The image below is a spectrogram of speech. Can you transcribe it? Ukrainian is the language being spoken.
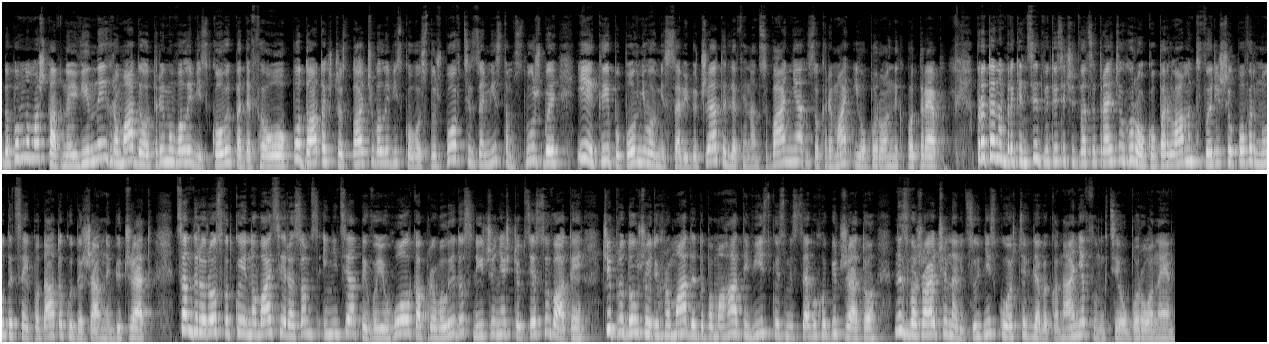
До повномасштабної війни громади отримували військовий ПДФО, податок, що сплачували військовослужбовці за містом служби, і який поповнював місцеві бюджети для фінансування, зокрема і оборонних потреб. Проте наприкінці 2023 року парламент вирішив повернути цей податок у державний бюджет. Центр розвитку інновацій разом з ініціативою Голка провели дослідження, щоб з'ясувати, чи продовжують громади допомагати війську з місцевого бюджету, незважаючи на відсутність коштів для виконання функції оборони.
